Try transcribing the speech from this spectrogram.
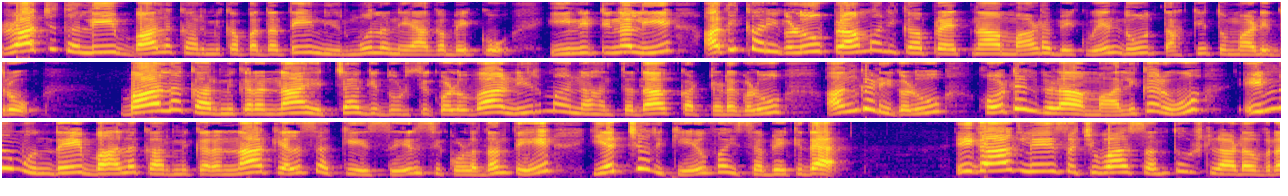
ರಾಜ್ಯದಲ್ಲಿ ಬಾಲಕಾರ್ಮಿಕ ಪದ್ಧತಿ ನಿರ್ಮೂಲನೆಯಾಗಬೇಕು. ಈ ನಿಟ್ಟಿನಲ್ಲಿ ಅಧಿಕಾರಿಗಳು ಪ್ರಾಮಾಣಿಕ ಪ್ರಯತ್ನ ಮಾಡಬೇಕು ಎಂದು ತಾಕೀತು ಮಾಡಿದ್ರು. ಬಾಲ ಕಾರ್ಮಿಕರನ್ನ ಹೆಚ್ಚಾಗಿ ದುಡಿಸಿಕೊಳ್ಳುವ ನಿರ್ಮಾಣ ಹಂತದ ಕಟ್ಟಡಗಳು, ಅಂಗಡಿಗಳು, ಹೋಟೆಲ್ಗಳ ಮಾಲೀಕರು ಇನ್ನು ಮುಂದೆ ಬಾಲ ಕಾರ್ಮಿಕರನ್ನ ಕೆಲಸಕ್ಕೆ ಸೇರಿಸಿಕೊಳ್ಳದಂತೆ ಎಚ್ಚರಿಕೆ ವಹಿಸಬೇಕಿದೆ. ಈಗಾಗಲೇ ಸಚಿವ ಸಂತೋಷ್ ಲಾಡ್ ಅವರ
